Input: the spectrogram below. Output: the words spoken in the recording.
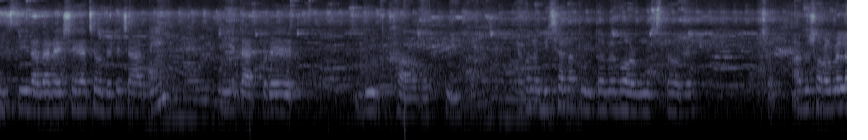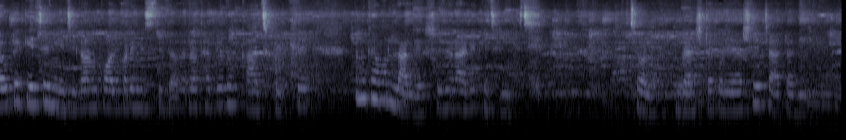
মিস্ত্রি দাদারা এসে গেছে, ওদেরকে চা দিই, দিয়ে তারপরে দুধ খাওয়াবো। এখনও বিছানা তুলতে হবে, ঘর মুছতে হবে। আর সকালবেলা উঠে কেচে নিয়েছি, কারণ কলপারে মিস্ত্রি দাদারা থাকলে তো কাজ করতে যেন কেমন লাগে, সেজন্য আগে কেচে নিয়েছি। চলো ব্রাশটা করে আসি, চাটা দিই।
